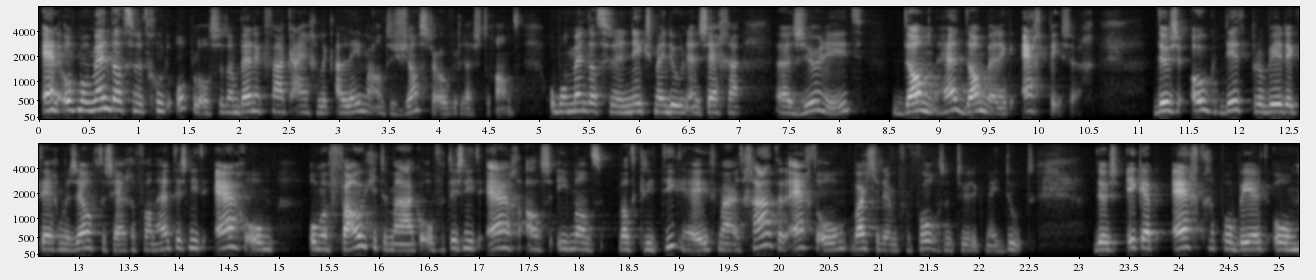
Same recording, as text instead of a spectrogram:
En op het moment dat ze het goed oplossen, dan ben ik vaak eigenlijk alleen maar enthousiaster over het restaurant. Op het moment dat ze er niks mee doen en zeggen, uh, zeur niet, dan, hè, dan ben ik echt pissig. Dus ook dit probeerde ik tegen mezelf te zeggen: van het is niet erg om, om een foutje te maken, of het is niet erg als iemand wat kritiek heeft, maar het gaat er echt om wat je er vervolgens natuurlijk mee doet. Dus ik heb echt geprobeerd om,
